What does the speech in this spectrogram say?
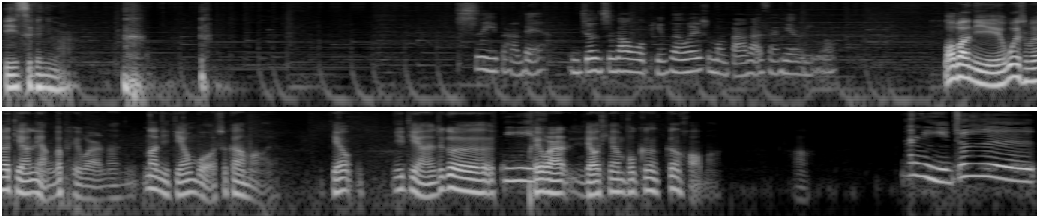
第一次跟你玩，试一把呗，你就知道我评分为什么八八三点零了。老板，你为什么要点两个陪玩呢？那你点我是干嘛呀？点你点这个陪玩聊天不更更好吗？啊那你就是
